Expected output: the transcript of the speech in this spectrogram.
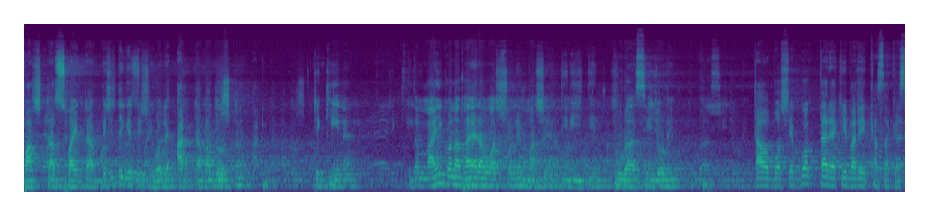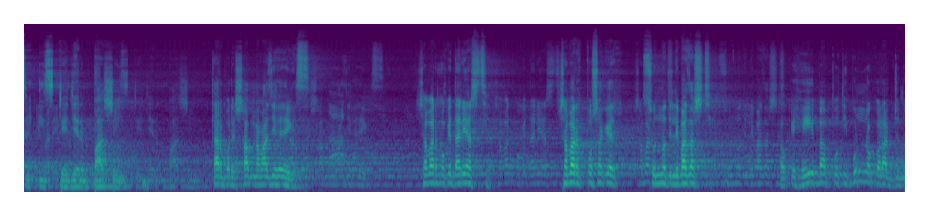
পাঁচটা, ছয়টা, বেশি থেকে বেশি হলে আটটা বা দশটা। ঠিক কি না? কিন্তু মাইকলা ভাইয়েরা ওয়াজ শোনে মাসে তিরিশ দিন, পুরা সিজনে। তাও বসে বক্তার একেবারে কাছাকাছি স্টেজের পাশে তারপরে সব নামাজি হয়ে গেছে। সবার মুখে দাঁড়িয়ে আসছে। সবার পোশাকের সুন্নতি লিবাজ আসছে। কাউকে হে বা প্রতিপূর্ণ করার জন্য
